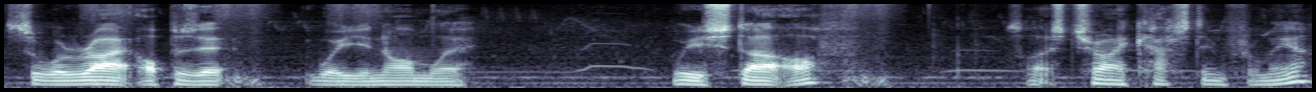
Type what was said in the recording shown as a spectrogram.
So we're right opposite where you normally, where you start off. So let's try casting from here.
